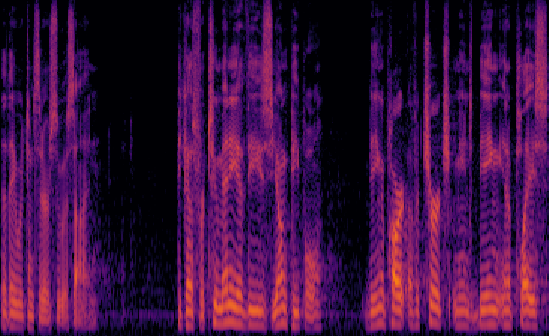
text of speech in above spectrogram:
that they would consider suicide. Because for too many of these young people, being a part of a church means being in a place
